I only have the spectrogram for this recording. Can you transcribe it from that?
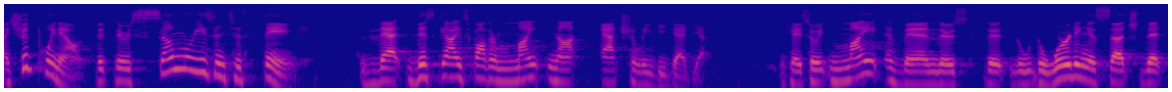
I should point out that there's some reason to think that this guy's father might not actually be dead yet. Okay, so it might have been, there's, the, the, the wording is such that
